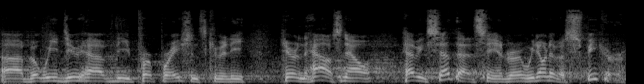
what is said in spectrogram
uh, but we do have the Appropriations Committee here in the House. Now, having said that, Sandra, we don't have a speaker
